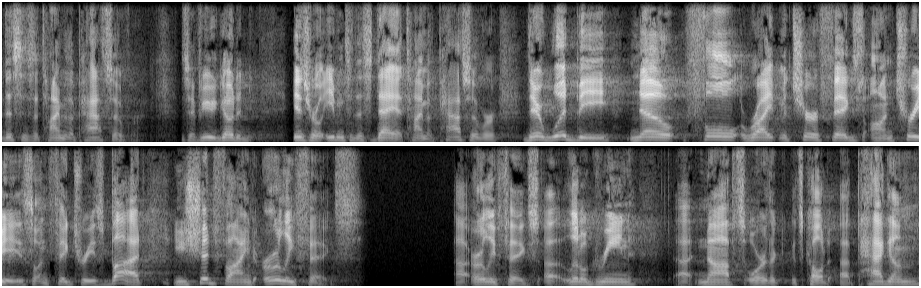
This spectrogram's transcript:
this is a time of the Passover. So if you go to Israel, even to this day, a time of Passover, there would be no full, ripe, mature figs on trees, on fig trees, but you should find early figs uh, early figs, uh, little green uh, knops, or the, it's called uh, pagum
